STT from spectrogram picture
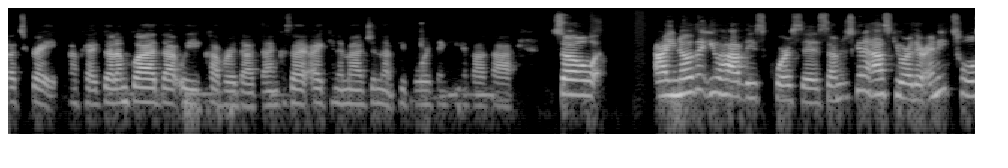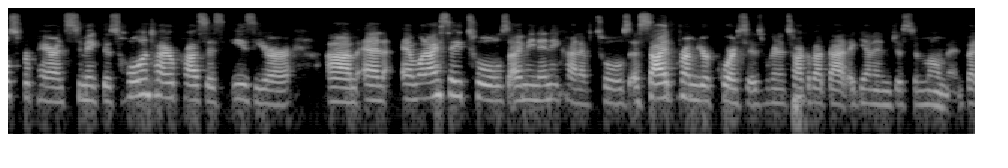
That's great. Okay good. I'm glad that we covered that then because I, I can imagine that people were thinking about that. So I know that you have these courses, so I'm just going to ask you: Are there any tools for parents to make this whole entire process easier? Um, and and when I say tools, I mean any kind of tools aside from your courses. We're going to talk about that again in just a moment. But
